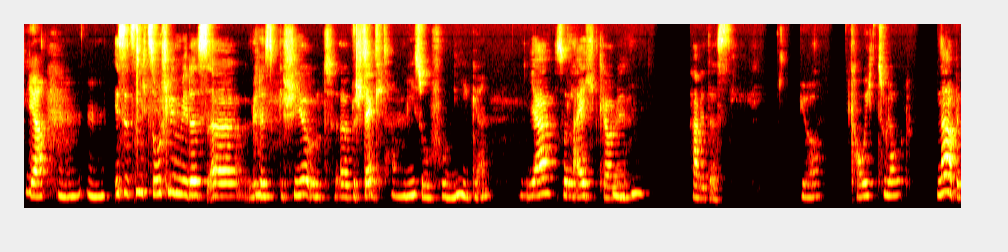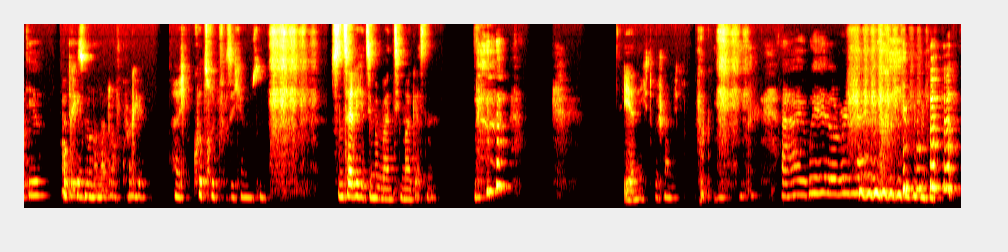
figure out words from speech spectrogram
Ja. Mhm. Ist jetzt nicht so schlimm wie das, äh, wie das Geschirr und äh, Besteck. Das ist Misophonie, gell? Ja, so leicht, glaube ich, Mhm. habe ich das. Ja. Kau ich zu laut? Na, bei dir, bei Okay. dir ist mir noch nicht aufgefallen. Okay. Habe ich kurz rückversichern müssen. Sonst hätte ich jetzt immer mein Zimmer gegessen. Eher nicht wahrscheinlich. I will remember.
